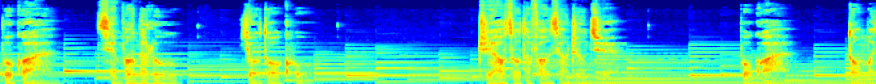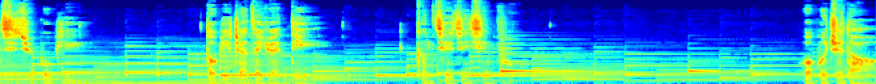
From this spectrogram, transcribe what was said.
不管前方的路有多苦，只要走的方向正确，不管多么崎岖不平，都比站在原地更接近幸福。我不知道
